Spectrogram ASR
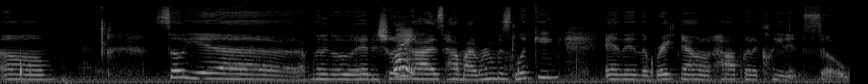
Um so yeah, I'm gonna go ahead and show Wait. you guys how my room is looking and then the breakdown of how I'm gonna clean it. So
